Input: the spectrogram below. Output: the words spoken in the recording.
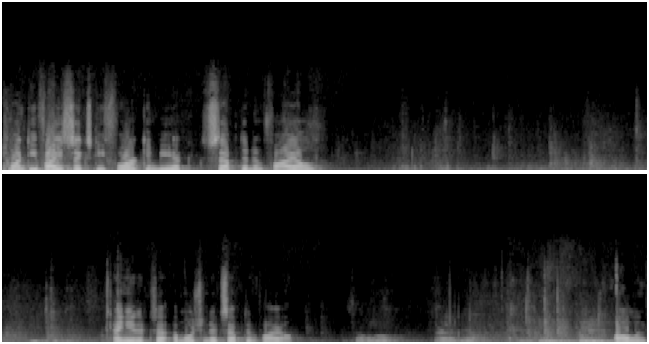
2564 can be accepted and filed. I need accept- a motion to accept and file. All in,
